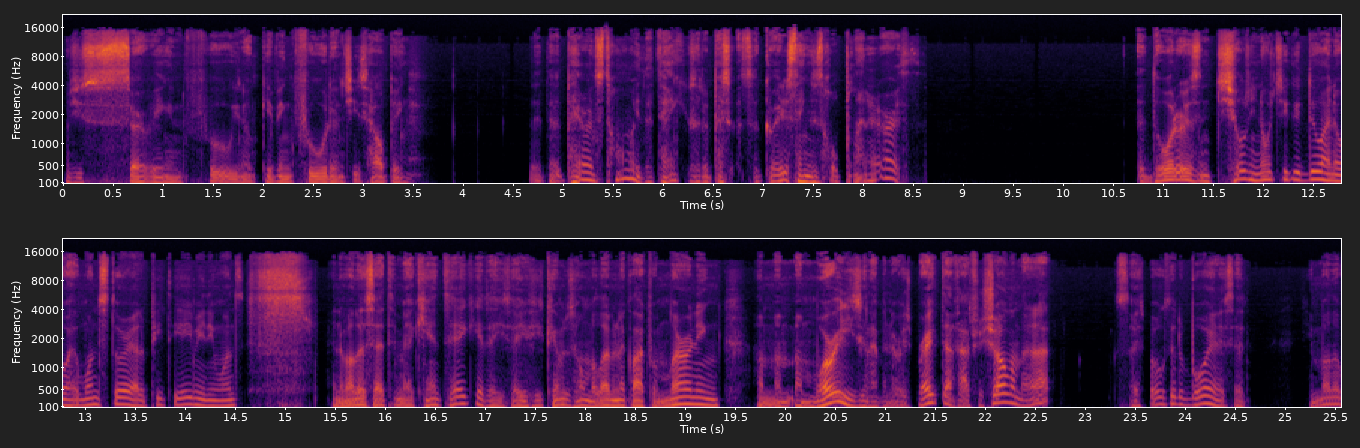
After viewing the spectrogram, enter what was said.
when she's serving and food, you know, giving food and she's helping. The, the parents told me that thank yous are the best. It's the greatest thing in this whole planet Earth. The daughters and children, you know what you could do? I know I had one story at a PTA meeting once, and the mother said to me, "I can't take it." He said he comes home eleven o'clock from learning. I'm I'm, I'm worried he's gonna have a nervous breakdown. After shalom, ah. so I spoke to the boy and I said, "Your mother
